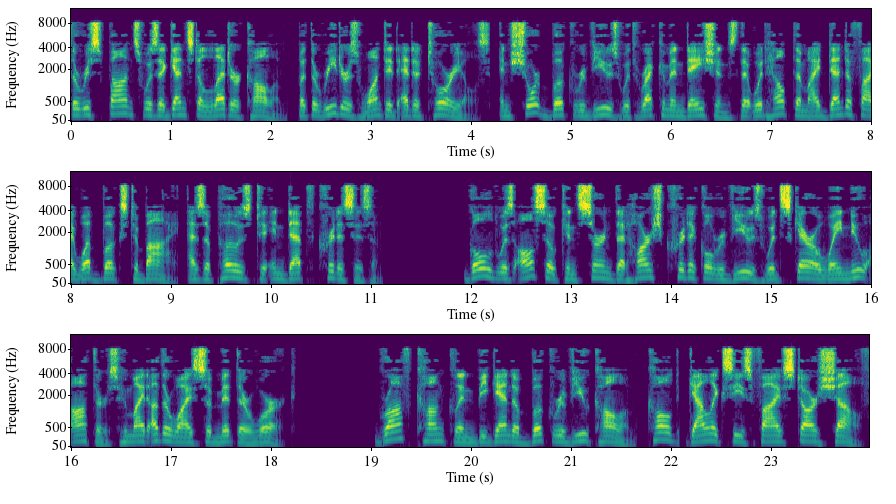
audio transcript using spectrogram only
The response was against a letter column, but the readers wanted editorials, and short book reviews with recommendations that would help them identify what books to buy, as opposed to in-depth criticism. Gold was also concerned that harsh critical reviews would scare away new authors who might otherwise submit their work. Groff Conklin began a book review column, called Galaxy's Five-Star Shelf.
